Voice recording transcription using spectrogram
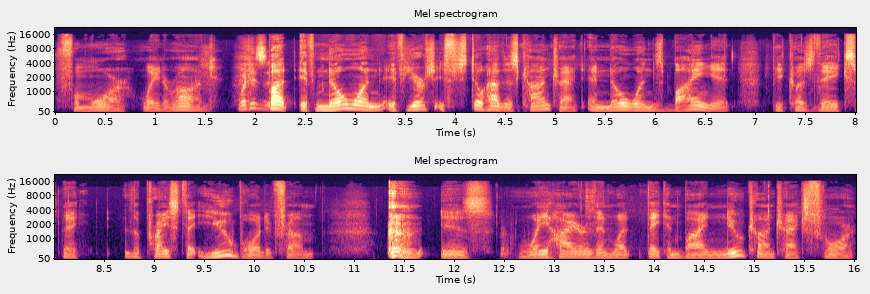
for more later on. What is it? But if no one, if you're if you still have this contract and no one's buying it because they expect the price that you bought it from is way higher than what they can buy new contracts for,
